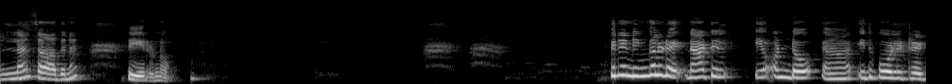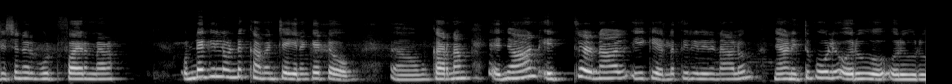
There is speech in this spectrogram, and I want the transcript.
എല്ലാം സാധനം തീരണം പിന്നെ നിങ്ങളുടെ നാട്ടിൽ ഉണ്ടോ? ഇതുപോലെ ട്രഡീഷണൽ വുഡ് ഫയർണർ ഉണ്ടെങ്കിൽ ഉണ്ട് കമന്റ് ചെയ്യണം കേട്ടോ. കാരണം ഞാൻ എത്ര നാൾ ഈ കേരളത്തിൽ ഇരുന്നാലും ഞാൻ ഇതുപോലെ ഒരു ഒരു ഒരു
